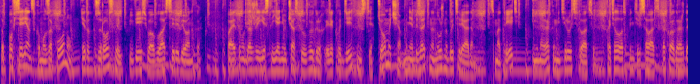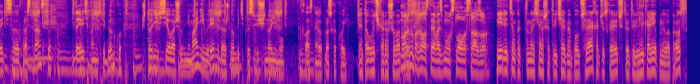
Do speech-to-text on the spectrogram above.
то по вселенскому закону этот взрослый весь во власти ребенка. Поэтому даже если я не участвую в играх или какой-то деятельности, Тёмыча мне обязательно нужно быть рядом, смотреть и иногда комментировать ситуацию. Хотел вас поинтересоваться, как вы ограждаете свое пространство и даете понять ребенку, что не все ваше внимание и время должно быть посвящено ему. Классный вопрос какой. Это очень хороший вопрос. Можно, пожалуйста, я возьму слово сразу? Перед тем, как ты начнешь отвечать на полчаса, я хочу сказать, что это великолепный вопрос.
